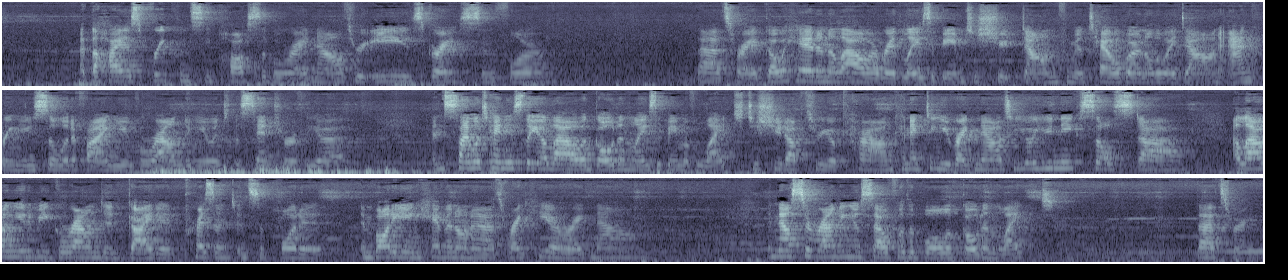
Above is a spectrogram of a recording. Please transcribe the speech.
at the highest frequency possible right now through ease, grace, and flow. That's right. Go ahead and allow a red laser beam to shoot down from your tailbone all the way down, anchoring you, solidifying you, grounding you into the center. And simultaneously allow a golden laser beam of light to shoot up through your crown, connecting you right now to your unique soul star, allowing you to be grounded, guided, present, and supported, embodying heaven on earth right here, right now. And now surrounding yourself with a ball of golden light. That's right.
